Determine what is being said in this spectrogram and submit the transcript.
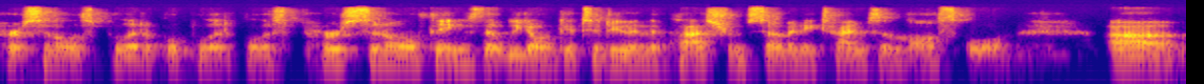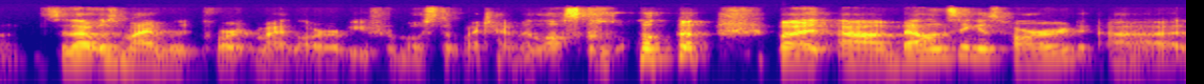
personalist political politicalist personal things that we don't get to do in the classroom so many times in law school. Um, so that was my moot court my law review for most of my time in law school. But um, balancing is hard. Uh,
